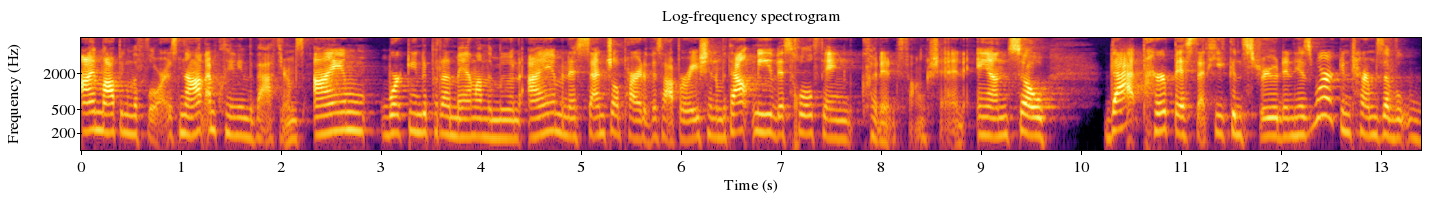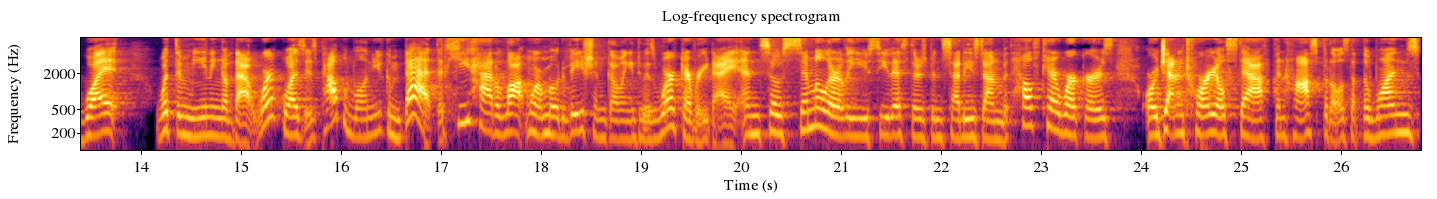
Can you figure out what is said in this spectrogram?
I'm mopping the floors, not I'm cleaning the bathrooms. I am working to put a man on the moon. I am an essential part of this operation. Without me, this whole thing couldn't function. And so that purpose that he construed in his work in terms of what what the meaning of that work was is palpable and you can bet that he had a lot more motivation going into his work every day. And so similarly you see this there's been studies done with healthcare workers or janitorial staff in hospitals that the ones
